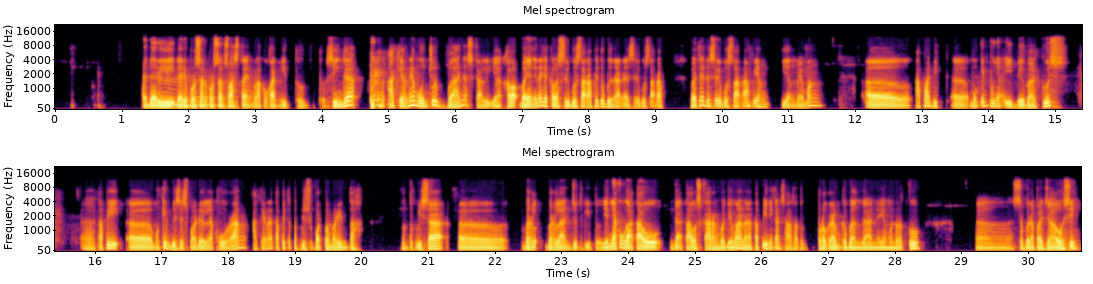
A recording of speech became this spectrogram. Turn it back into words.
dari dari Hmm. perusahaan-perusahaan swasta yang melakukan itu gitu. sehingga akhirnya muncul banyak sekali ya kalau bayangin aja kalau seribu startup itu benar ada seribu startup berarti ada seribu startup yang yang memang eh, apa di, eh, mungkin punya ide bagus eh, tapi eh, mungkin bisnis modelnya kurang akhirnya tapi tetap disupport pemerintah untuk bisa eh, ber- berlanjut gitu. Ya ini aku nggak tahu nggak tahu sekarang bagaimana, tapi ini kan salah satu program kebanggaan ya yang menurutku eh, seberapa jauh sih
